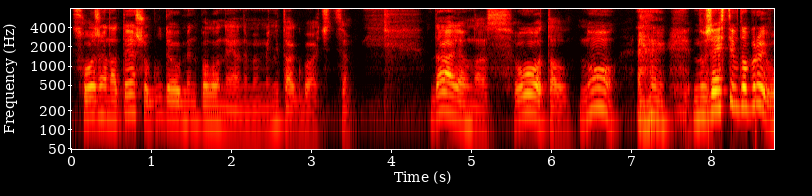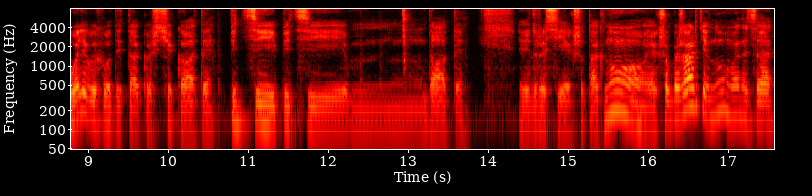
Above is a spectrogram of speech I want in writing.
схоже на те, що буде обмін полоненими. Мені так бачиться. Далі у нас Отал. Ну, ну жестів доброї волі виходить також чекати під ці, під ці м, дати від Росії, якщо так. Ну, якщо без жартів, ну, у мене це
